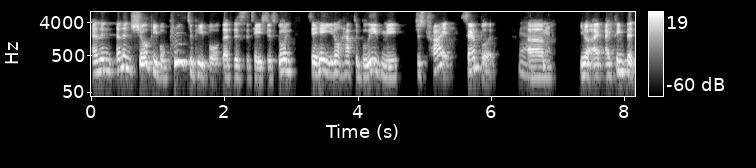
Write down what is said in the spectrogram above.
And then and then show people prove to people that it's the tastiest. Go and say hey you don't have to believe me. Just try it. Sample it. Yeah, um, yeah. you know I, I think that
